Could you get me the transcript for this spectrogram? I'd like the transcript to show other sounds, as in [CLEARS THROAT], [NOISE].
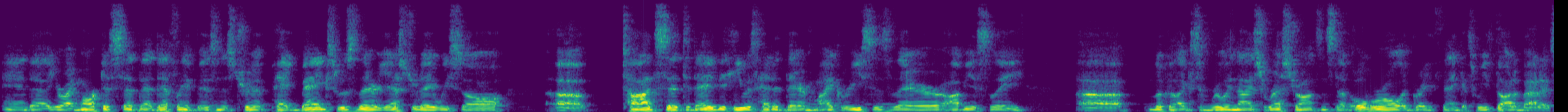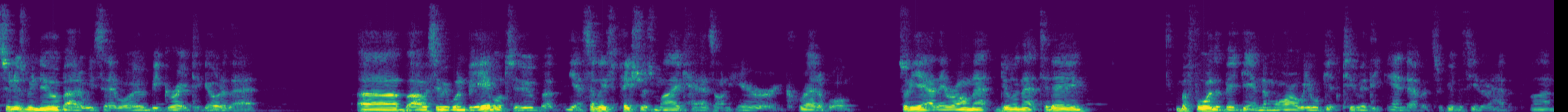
and uh, you're right. Marcus said that definitely a business trip. Peg Banks was there yesterday. We saw. Uh, Todd said today that he was headed there. Mike Reis is there, obviously, uh, looking like some really nice restaurants and stuff. Overall, a great thing because we thought about it. As soon as we knew about it, we said, well, it would be great to go to that. Uh, but obviously, we wouldn't be able to. But yeah, some of these pictures Mike has on here are incredible. So yeah, they were on that, doing that today before the big game tomorrow. We will get to at the end of it. So good to see they're having fun.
